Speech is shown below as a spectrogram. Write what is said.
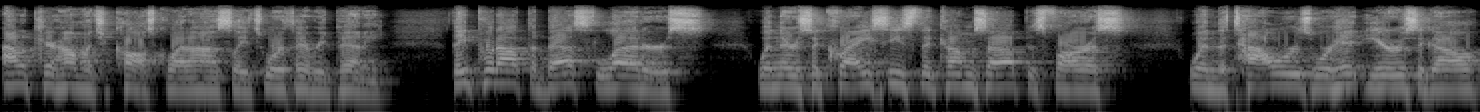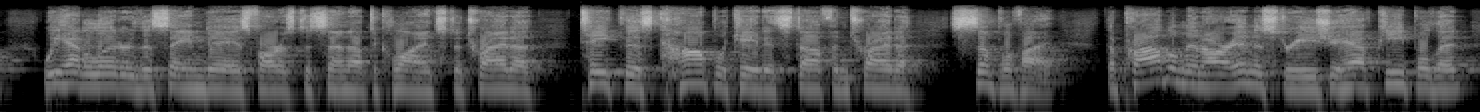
I don't care how much it costs, quite honestly. It's worth every penny. They put out the best letters when there's a crisis that comes up, as far as when the towers were hit years ago. We had a letter the same day as far as to send out to clients to try to take this complicated stuff and try to simplify it. The problem in our industry is you have people that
